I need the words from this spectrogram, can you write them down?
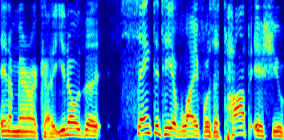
in America. You know, the sanctity of life was a top issue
